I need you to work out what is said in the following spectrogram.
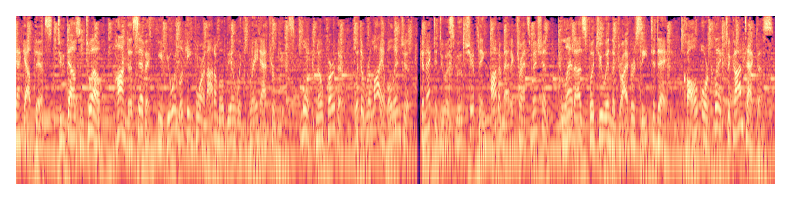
Check out this 2012 Honda Civic. If you're looking for an automobile with great attributes, look no further. With a reliable engine connected to a smooth shifting automatic transmission, let us put you in the driver's seat today. Call or click to contact us.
